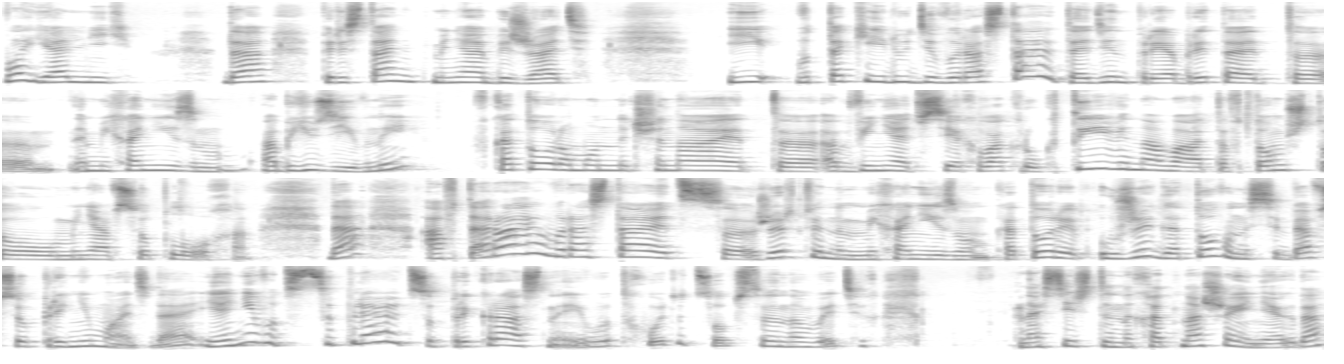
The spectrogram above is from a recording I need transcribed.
лояльней, да, перестанет меня обижать. И вот такие люди вырастают, и один приобретает э, механизм абьюзивный, в котором он начинает э, обвинять всех вокруг. Ты виновата в том, что у меня все плохо. Да? А вторая вырастает с жертвенным механизмом, который уже готова на себя все принимать. Да? И они вот сцепляются прекрасно и вот ходят, собственно, в этих насильственных отношениях, да,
